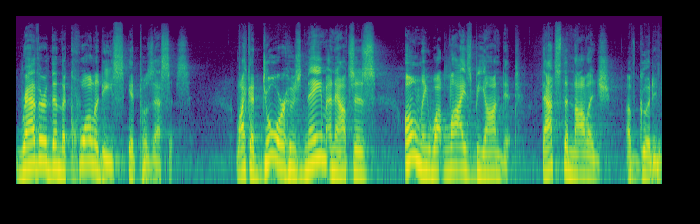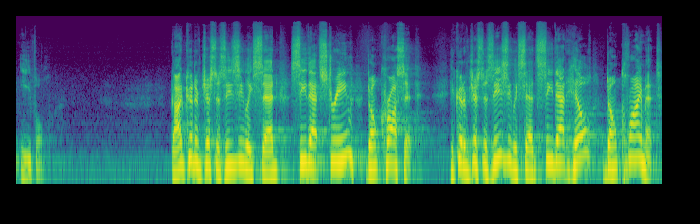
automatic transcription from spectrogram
rather than the qualities it possesses like a door whose name announces only what lies beyond it. That's the knowledge of good and evil. God could have just as easily said, See that stream? Don't cross it. He could have just as easily said, See that hill? Don't climb it.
